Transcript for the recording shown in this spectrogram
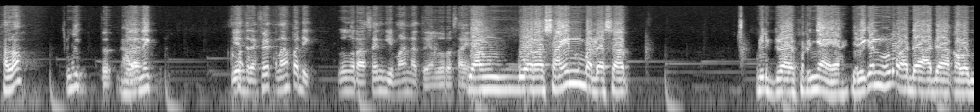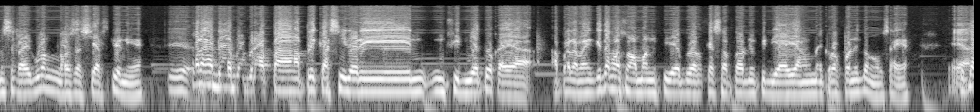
Halo? Nik, Tuh, halo, Nik. Iya drivernya kenapa dik? Lu ngerasain gimana tuh yang lu rasain? yang gua rasain pada saat di drivernya ya. Jadi kan lu ada ada kalau misalnya gua nggak usah share screen ya. Iya. Kan ada beberapa aplikasi dari Nvidia tuh kayak apa namanya? Kita nggak usah ngomong Nvidia broadcast atau Nvidia yang mikrofon itu nggak usah ya. Ya. Kita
